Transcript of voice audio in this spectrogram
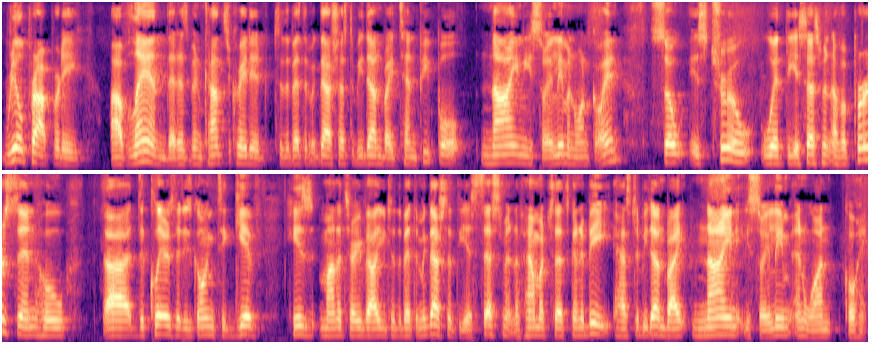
real property of land that has been consecrated to the Beit HaMikdash has to be done by 10 people, 9 Yisraelim and 1 Kohen. So is true with the assessment of a person who uh, declares that he's going to give his monetary value to the Beit HaMikdash, that the assessment of how much that's going to be has to be done by nine Israelim and one Kohen.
